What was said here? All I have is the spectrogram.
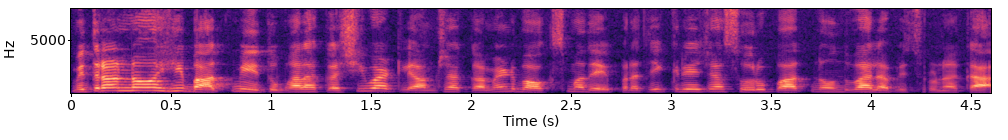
मित्रांनो ही बातमी तुम्हाला कशी वाटली? आमच्या कमेंट बॉक्समध्ये प्रतिक्रियेच्या स्वरूपात नोंदवायला विसरू नका.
